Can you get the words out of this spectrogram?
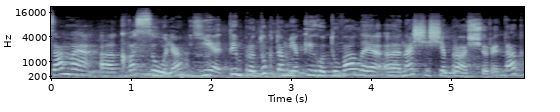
Саме е, квасоля є тим продуктом, який готували е, наші ще пращури, так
